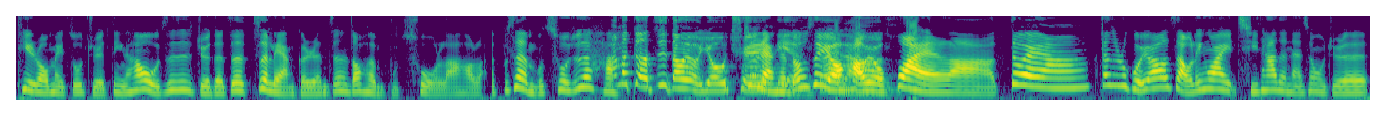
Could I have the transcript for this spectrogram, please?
替柔美做决定，然后我就是觉得这这两个人真的都很不错啦。好了，不是很不错，就是他们各自都有优缺点，这两个都是有好有坏啦。对啊，但是如果又要找另外其他的男生，我觉得。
